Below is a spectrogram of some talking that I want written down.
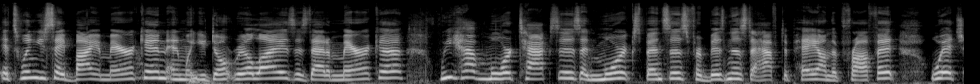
It's when you say buy American, and what you don't realize is that America, we have more taxes and more expenses for business to have to pay on the profit, which,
